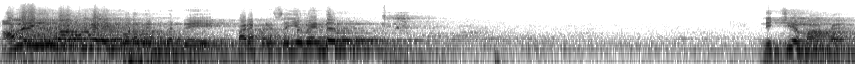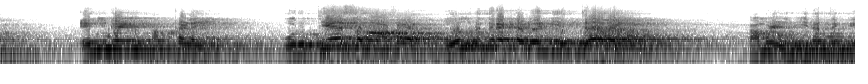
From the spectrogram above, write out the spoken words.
அவருக்கு வாக்குகளை போட வேண்டும் என்று பரப்புரை செய்ய வேண்டும்? நிச்சயமாக எங்கள் மக்களை ஒரு தேசமாக ஒன்று திரட்ட வேண்டிய தேவை தமிழ் இனத்துக்கு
